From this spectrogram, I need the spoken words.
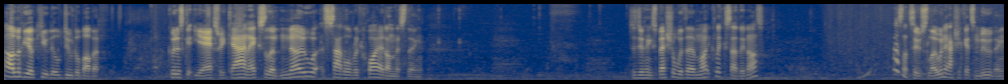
Oh, look at your cute little doodle bobber. Could we just get... Yes, we can. Excellent. No saddle required on this thing. Does it do anything special with um, right click? Sadly not. That's not too slow and it actually gets moving.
